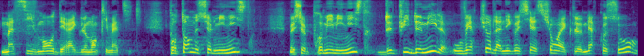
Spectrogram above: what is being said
massivement au dérèglement climatique. Pourtant, Monsieur le Ministre, Monsieur le Premier ministre, depuis 2000, ouverture de la négociation avec le Mercosur,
